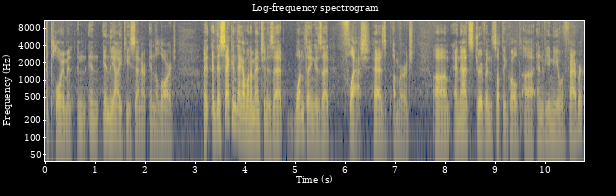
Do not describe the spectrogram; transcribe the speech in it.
deployment in, in, in the IT center in the large. And, the second thing I want to mention is that one thing is that Flash has emerged. Um, and that's driven something called uh, NVMe over Fabric,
